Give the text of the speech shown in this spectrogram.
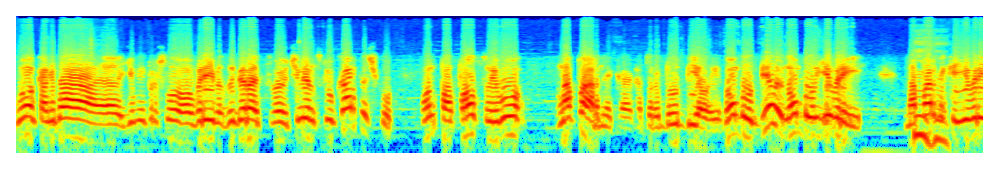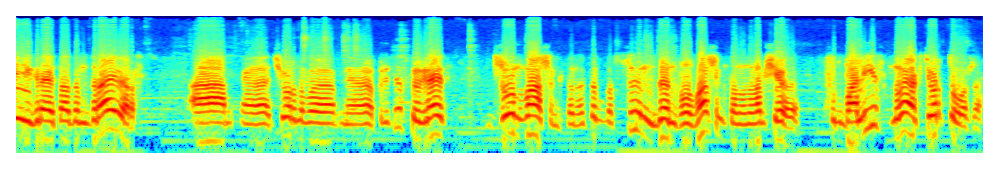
Но когда э, ему пришло время забирать свою членскую карточку, он попал своего напарника, который был белый. Он был белый, но он был еврей. Напарника еврея играет Адам Драйвер, а э, черного э, полицейского играет Джон Вашингтон. Это сын Дензела Вашингтона, он вообще футболист, но и актер тоже.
